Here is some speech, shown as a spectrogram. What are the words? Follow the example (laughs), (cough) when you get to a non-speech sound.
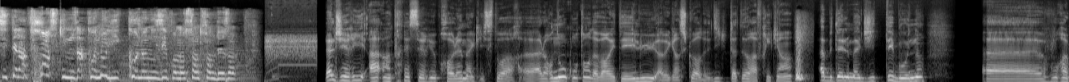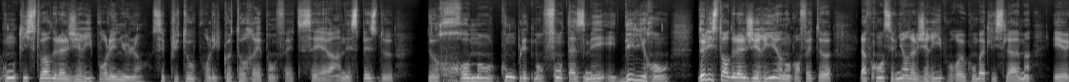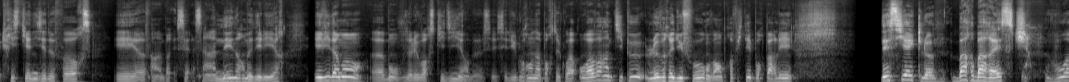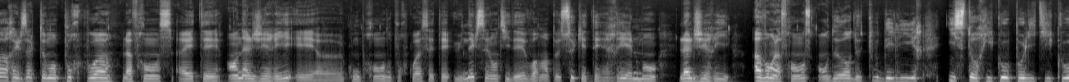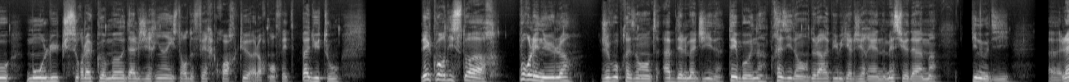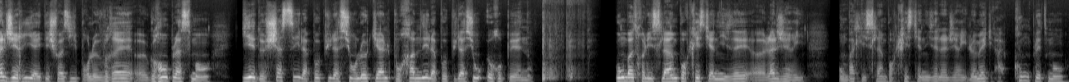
C'était la France qui nous a colonisés pendant 132 ans. L'Algérie a un très sérieux problème avec l'histoire. Euh, alors non content d'avoir été élu avec un score de dictateur africain, Abdelmajid Tebboune euh, vous raconte l'histoire de l'Algérie pour les nuls. C'est plutôt pour les cotorep en fait. C'est un espèce de, de roman complètement fantasmé et délirant de l'histoire de l'Algérie. Hein. Donc en fait, euh, la France est venue en Algérie pour combattre l'islam et christianiser de force. Et enfin, c'est un énorme délire. Évidemment, bon, vous allez voir ce qu'il dit, hein, c'est du grand n'importe quoi. On va voir un petit peu le vrai du faux. On va en profiter pour parler des siècles barbaresques, voir exactement pourquoi la France a été en Algérie et comprendre pourquoi c'était une excellente idée, voir un peu ce qu'était réellement l'Algérie avant la France, en dehors de tout délire historico-politico, mon luxe sur la commode algérien, histoire de faire croire que, alors qu'en fait pas du tout. Les cours d'histoire pour les nuls, je vous présente Abdelmajid Tebboune, président de la République algérienne, messieurs, dames, qui nous dit euh, L'Algérie a été choisie pour le vrai euh, grand placement, qui est de chasser la population locale pour ramener la population européenne. Combattre l'islam pour christianiser euh, l'Algérie. Combattre l'islam pour christianiser l'Algérie. Le mec a complètement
